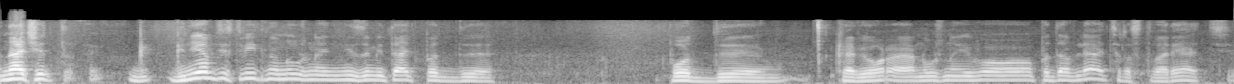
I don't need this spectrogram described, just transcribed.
Значит, гнев действительно нужно не заметать под, под э, ковер, а нужно его подавлять, растворять. Э.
